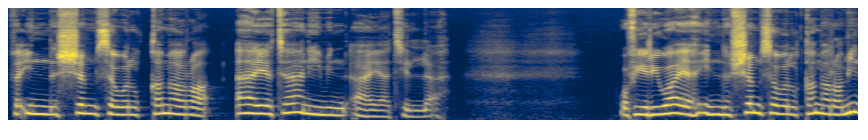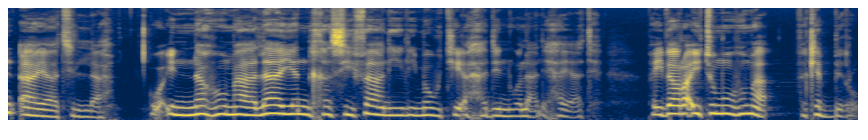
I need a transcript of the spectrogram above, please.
فإن الشمس والقمر آيتان من آيات الله. وفي رواية إن الشمس والقمر من آيات الله وإنهما لا ينخسفان لموت أحد ولا لحياته. فإذا رأيتموهما فكبروا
